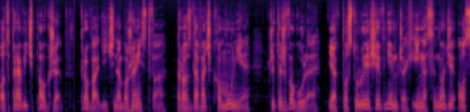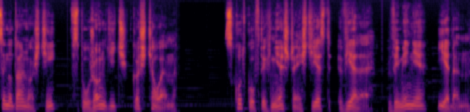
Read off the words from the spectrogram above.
odprawić pogrzeb, prowadzić nabożeństwa, rozdawać komunię, czy też w ogóle, jak postuluje się w Niemczech i na synodzie o synodalności, współrządzić Kościołem. Skutków tych nieszczęść jest wiele. Wymienię jeden.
